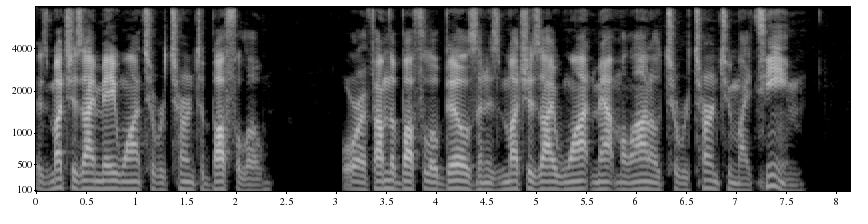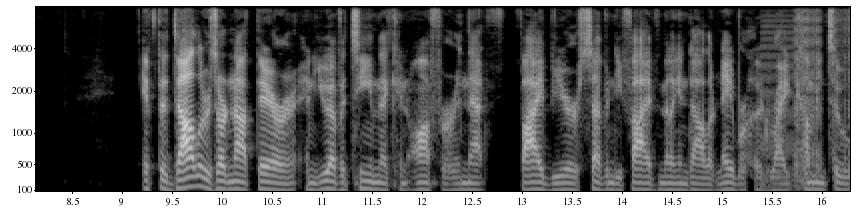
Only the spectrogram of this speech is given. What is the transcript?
as much as I may want to return to Buffalo, or if I'm the Buffalo Bills and as much as I want Matt Milano to return to my team, if the dollars are not there and you have a team that can offer in that five year, $75 million neighborhood, right, coming to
